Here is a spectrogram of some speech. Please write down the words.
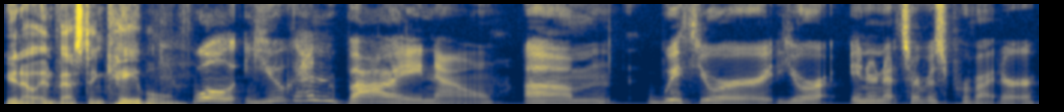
you know, invest in cable. Well, you can buy now um, with your your internet service provider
